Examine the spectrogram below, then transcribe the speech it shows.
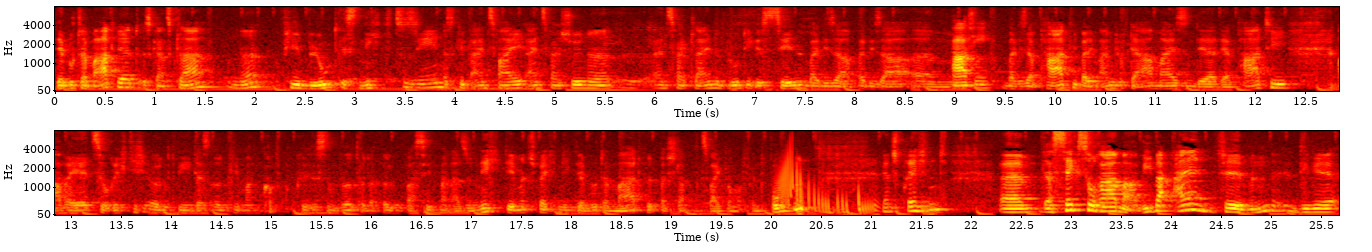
Der Glutamatwert ist ganz klar, ne? viel Blut ist nicht zu sehen. Es gibt ein, zwei, ein, zwei schöne ein, zwei kleine blutige Szenen bei dieser, bei dieser ähm, Party. Bei dieser Party, bei dem Angriff der Ameisen der, der Party. Aber jetzt so richtig irgendwie, dass irgendjemand Kopf gerissen wird oder irgendwas sieht man also nicht. Dementsprechend liegt der Blutamat, wird bei schlappen 2,5 Punkten entsprechend. Ähm, das Sexorama, wie bei allen Filmen, die wir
